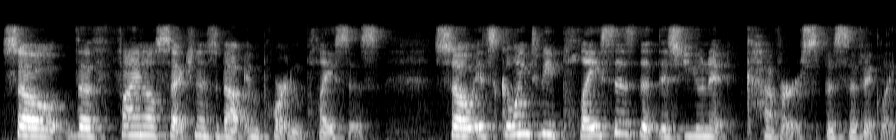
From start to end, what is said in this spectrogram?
So the final section is about important places. So it's going to be places that this unit covers specifically.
